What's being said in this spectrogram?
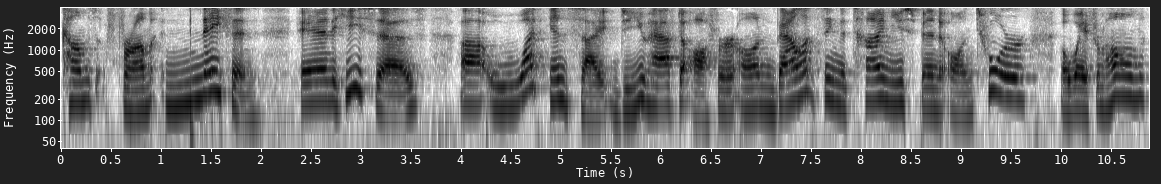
comes from Nathan, and he says, uh, what insight do you have to offer on balancing the time you spend on tour away from home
